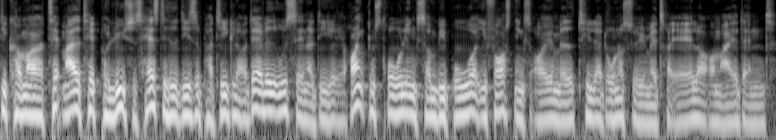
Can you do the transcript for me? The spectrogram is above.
De kommer tæ meget tæt på lysets hastighed, disse partikler, og derved udsender de røntgenstråling, som vi bruger i forskningsøje med til at undersøge materialer og meget andet.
